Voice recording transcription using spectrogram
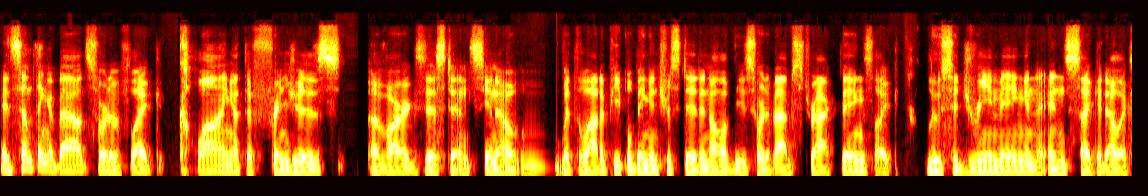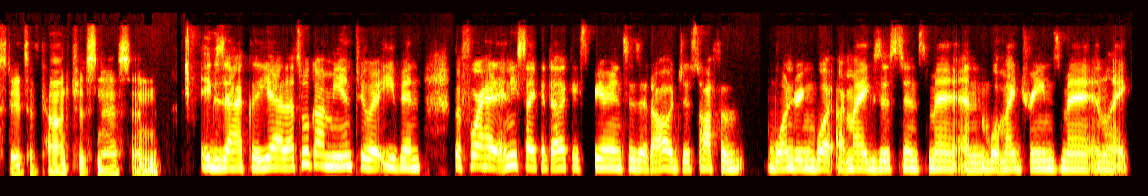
It's something about sort of like clawing at the fringes of our existence, you know, with a lot of people being interested in all of these sort of abstract things like lucid dreaming and, and psychedelic states of consciousness. And exactly. Yeah, that's what got me into it, even before I had any psychedelic experiences at all, just off of wondering what my existence meant and what my dreams meant and like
